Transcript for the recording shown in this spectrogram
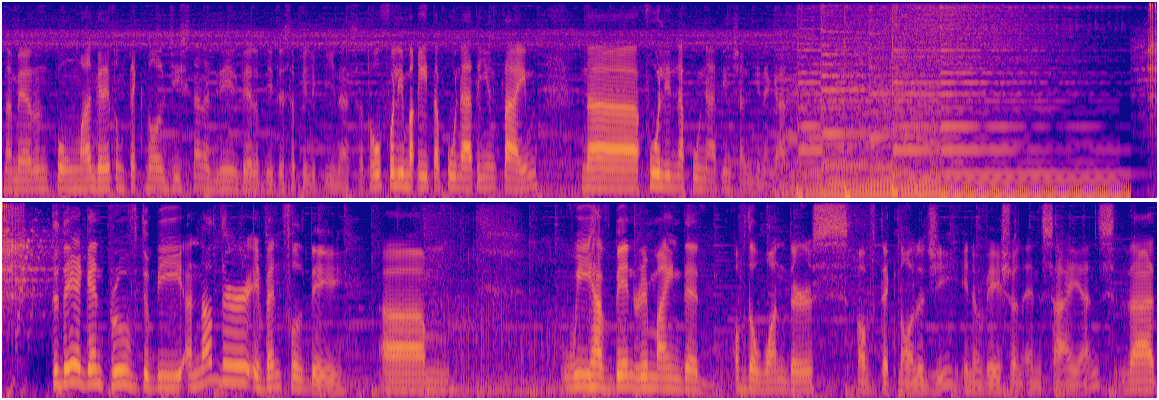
na meron pong mga ganitong technologies na na-develop dito sa Pilipinas. At hopefully makita po natin yung time na fully na po natin siyang ginagamit. Today again proved to be another eventful day. Um, we have been reminded of the wonders of technology, innovation, and science that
